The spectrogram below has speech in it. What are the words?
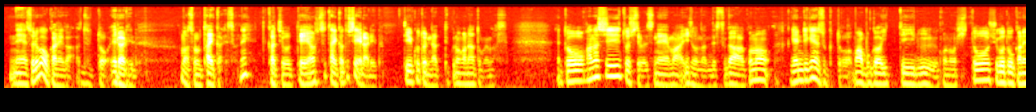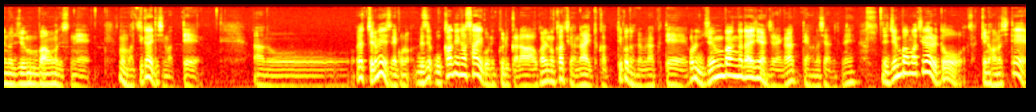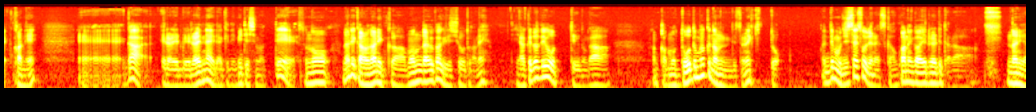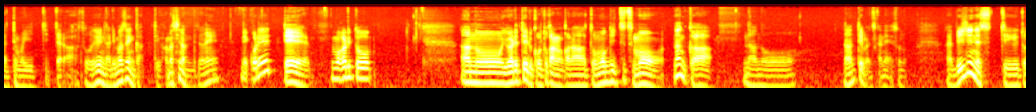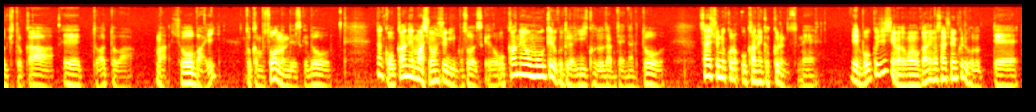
ね、それはお金がずっと得られるまあその対価ですよね価値を提案した対価として得られるっていうことになっていくのかなと思います。えっと、話としてはですね、まあ、以上なんですがこの原理原則と、まあ、僕が言っているこの人仕事お金の順番をですね、まあ、間違えてしまってあのー、ちなみにですねこの別にお金が最後に来るからお金の価値がないとかっていうことでもなくてこれ順番が大事なんじゃないかなって話なんですね。で順番を間違えるとさっきの話でお金えー、が得られる得られないだけで見てしまってその誰かの何か問題を解決しようとかね役立てようっていうのがなんかもうどうでもよくなるんですよねきっと。でも実際そうじゃないですかお金が得られたら何やってもいいって言ったらそういうふうになりませんか？っていう話なんですよね。でこれって割とあの言われてることなのかなと思いつつもなんかあの何て言うんですかねそのビジネスっていう時とかえー、っとあとはまあ商売とかもそうなんですけどなんかお金まあ資本主義もそうですけどお金を儲けることがいいことだみたいになると最初にこのお金が来るんですね。で僕自身はこのお金が最初に来ることって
